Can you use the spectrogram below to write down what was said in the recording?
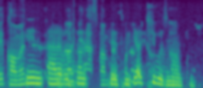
یه کامنت این عربستان هست من تست چی بود مارکش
